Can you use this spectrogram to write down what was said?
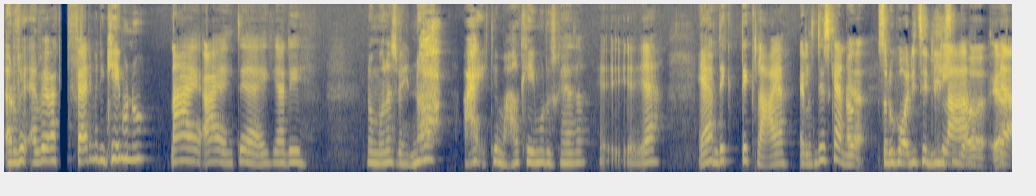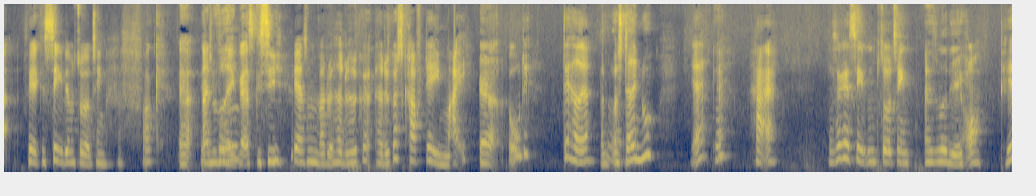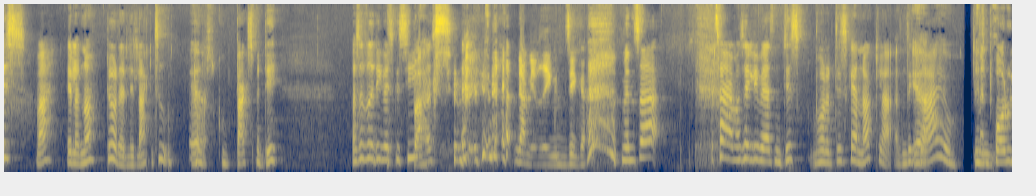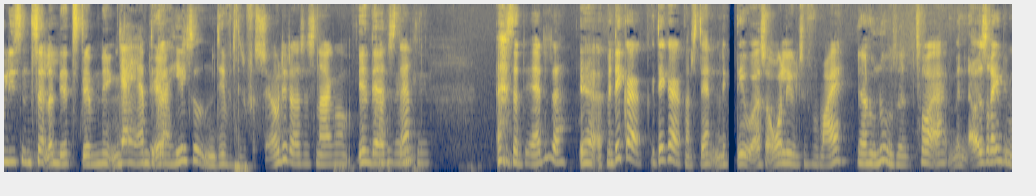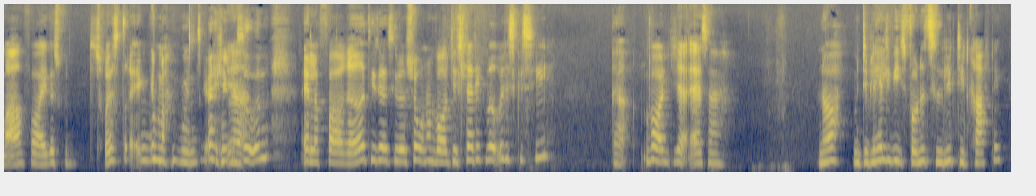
er du ved, er du ved at være færdig med din kemo nu? Nej, ej, det er jeg ikke. Jeg er lige nogle måneder tilbage. Nå, ej, det er meget kemo, du skal have så. Ja, ja, ja. men det, det klarer jeg. Eller sådan, det skal jeg nok ja. Så du hurtigt til lige klare. og, ja. ja. For jeg kan se dem stå og tænke, fuck. ja. Nej, nu ved jeg ikke, hvad jeg skal sige. Ja, sådan, var du, havde, du ikke, havde du ikke også kraft der i maj? Ja. Jo, det, det havde jeg. Og, og stadig nu? Ja, det har jeg. Og så kan jeg se dem stå og tænke, Jeg ved det ikke. åh, pis, hvad? Eller nå, det var da lidt lang tid. Ja. Du skulle bakse med det. Og så ved de ikke, hvad jeg skal sige. Bakse Og- Jamen, jeg ved ikke, hvad de tænker. Men så tager jeg mig selv lige være sådan, det, hvor det skal jeg nok klare. Altså, det Ja. klarer jeg jo. Men så prøver du lige sådan selv at lette stemningen. Ja, ja, men det gør Ja. jeg hele tiden. Men det, er- det er for sørgeligt også at snakke om. Jamen, det er det Konstant. virkelig. Altså, det er det da. Ja, Men det gør, det gør jeg konstant. Det er jo også overlevelse for mig. ja 100 procent. tror jeg, men også rigtig meget for ikke at skulle trøste rigtig mange mennesker hele ja. tiden, eller for at redde de der situationer, hvor de slet ikke ved, hvad de skal sige. Ja. Hvor de, altså, nå, men det blev heldigvis fundet tidligt, dit kraft, ikke?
